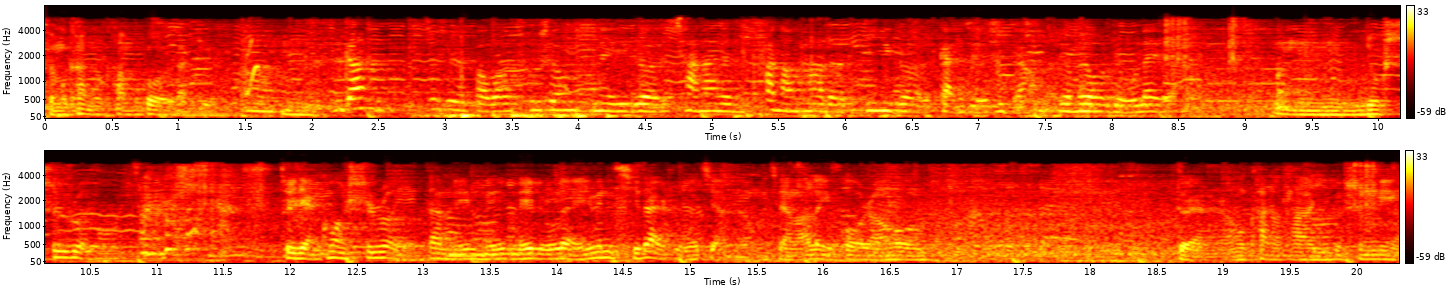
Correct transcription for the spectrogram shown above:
怎么看都看不够的感觉。嗯，刚就是宝宝出生那一个刹那，你看到他的第一个感觉是怎样的，有没有流泪？嗯，有湿润，就眼眶湿润，但没没没流泪，因为那脐带是我剪的，我剪完了以后，然后，对，然后看到他一个生命。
